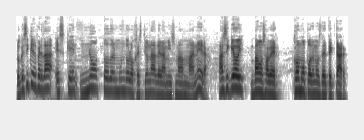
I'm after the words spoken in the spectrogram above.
Lo que sí que es verdad es que no todo el mundo lo gestiona de la misma manera. Así que hoy vamos a ver cómo podemos detectar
